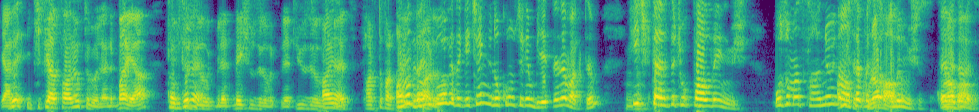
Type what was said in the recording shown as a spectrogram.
Yani Ve- iki fiyat falan yoktu böyle. Hani bayağı Tabii 300 tabii. liralık bilet, 500 liralık bilet, 100 liralık Aynen. bilet. Farklı farklı Ama ben vardı. bu arada geçen gün o konserin biletlerine baktım. Hiçbir tanesi de çok pahalı değilmiş. O zaman sahne önü Ama işte alsak kura mesela bağlı. alırmışız. Kura evet bağlı.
